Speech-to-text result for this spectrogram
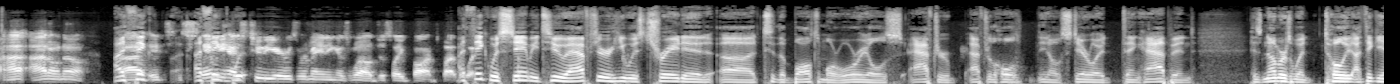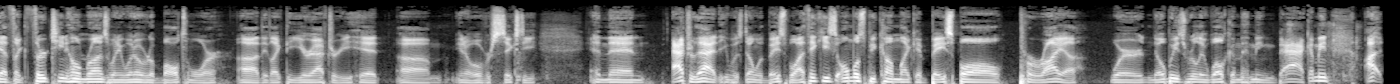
I I don't know. I think uh, it's I Sammy think has with- two years remaining as well, just like Bonds. By the I way, I think with Sammy too. After he was traded uh, to the Baltimore Orioles, after after the whole you know steroid thing happened, his numbers went totally. I think he had like 13 home runs when he went over to Baltimore. Uh, the, like the year after he hit, um, you know, over 60, and then after that he was done with baseball. I think he's almost become like a baseball pariah. Where nobody's really welcoming him back. I mean, I,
